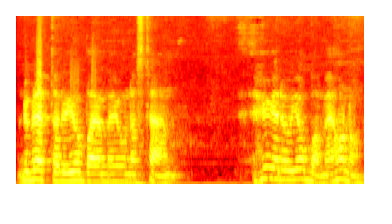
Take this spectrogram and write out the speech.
Du berättade att du jobbar med Jonas Tern. Hur är det att jobba med honom?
